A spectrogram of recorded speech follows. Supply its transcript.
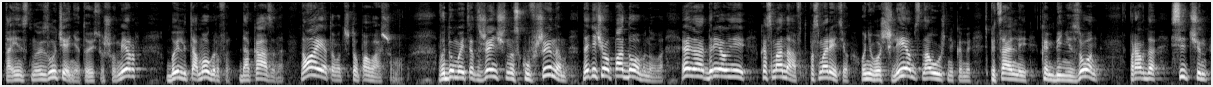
таинственного излучения. То есть у шумеров были томографы, доказано. Ну а это вот что по-вашему? Вы думаете, это женщина с кувшином? Да ничего подобного. Это древний космонавт. Посмотрите, у него шлем с наушниками, специальный комбинезон – Правда, Ситчин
